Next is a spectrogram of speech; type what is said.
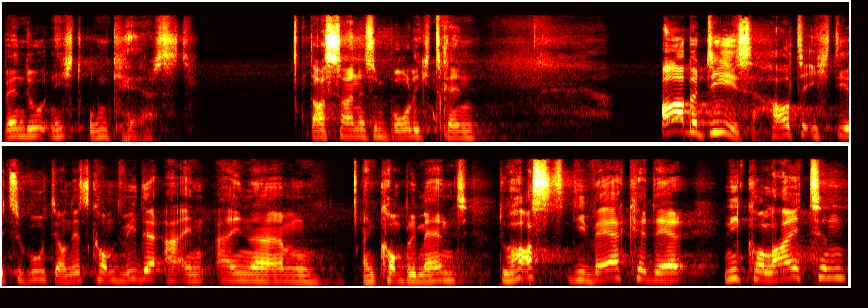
wenn du nicht umkehrst. Da ist so eine Symbolik drin. Aber dies halte ich dir zugute. Und jetzt kommt wieder ein, ein, ähm, ein Kompliment. Du hast die Werke der Nikolaiten,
